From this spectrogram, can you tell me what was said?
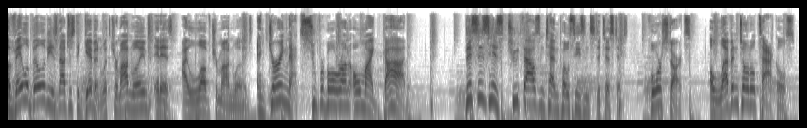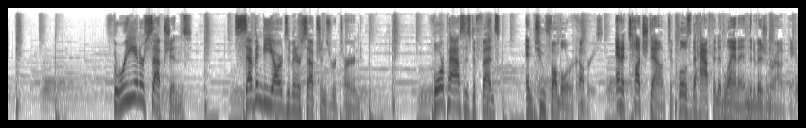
Availability is not just a given. With Tramon Williams, it is. I love Tramon Williams. And during that Super Bowl run, oh my God. This is his 2010 postseason statistics four starts, 11 total tackles, three interceptions, 70 yards of interceptions returned, four passes defensed, and two fumble recoveries, and a touchdown to close the half in Atlanta in the division round game.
